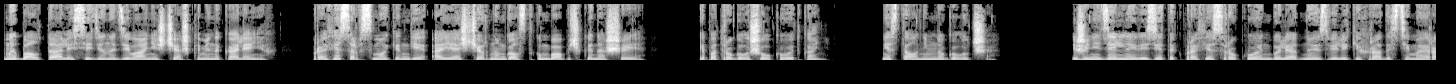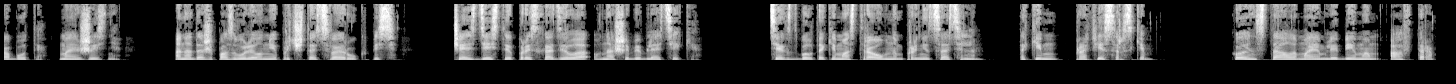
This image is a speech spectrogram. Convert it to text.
Мы болтали, сидя на диване с чашками на коленях. Профессор в смокинге, а я с черным галстуком-бабочкой на шее. Я потрогала шелковую ткань. Мне стало немного лучше. Еженедельные визиты к профессору Коэн были одной из великих радостей моей работы, моей жизни. Она даже позволила мне прочитать свою рукопись. Часть действия происходила в нашей библиотеке. Текст был таким остроумным, проницательным, таким профессорским. Коэн стала моим любимым автором,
